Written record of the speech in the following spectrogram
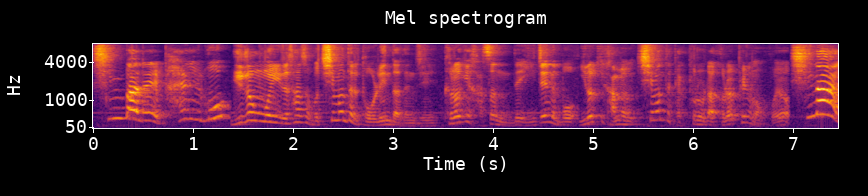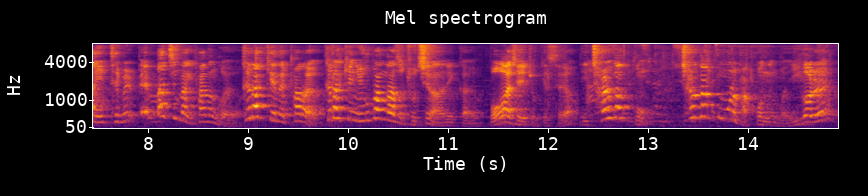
신발을 팔고 유령무늬를 사서 뭐 치먼트를 더 올린다든지 그렇게 갔었는데 이제는 뭐 이렇게 가면 치먼트 100%라 그럴 필요는 없고요. 신화 아이템을 맨 마지막에 파는 거예요. 크라켄을 팔아요. 크라켄이 후반 가서 좋진 않으니까요. 뭐가 제일 좋겠어요? 이 철갑궁. 철갑궁으로 바꾸는 거예요. 이거를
